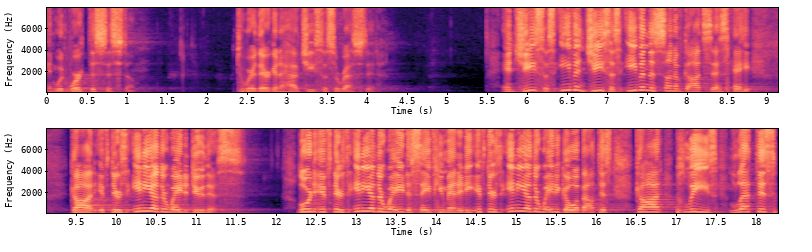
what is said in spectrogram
and would work the system to where they're going to have Jesus arrested. And Jesus, even Jesus, even the Son of God says, Hey, God, if there's any other way to do this, Lord, if there's any other way to save humanity, if there's any other way to go about this, God, please let this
